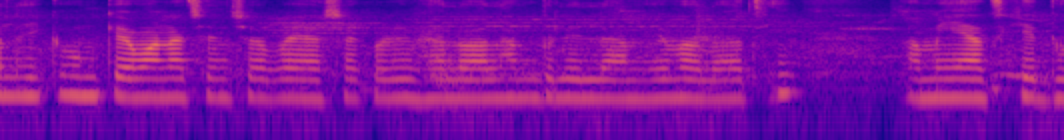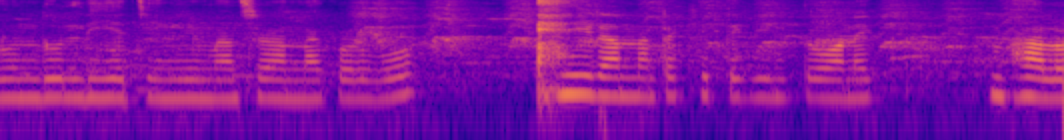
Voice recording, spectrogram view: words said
আলাইকুম, কেমন আছেন সবাই? আশা করি ভালো, আলহামদুলিল্লাহ, আমিও ভালো আছি। আমি আজকে ধুন্দুল দিয়ে চিংড়ি মাছ রান্না করব। এই রান্নাটা খেতে কিন্তু অনেক ভালো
